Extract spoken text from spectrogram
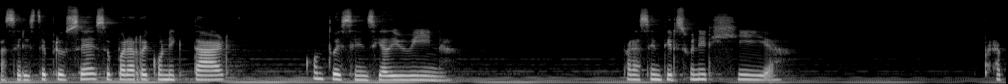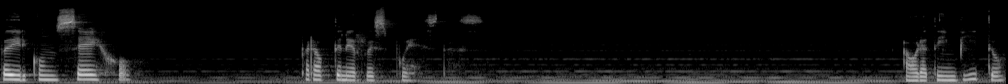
hacer este proceso para reconectar con tu esencia divina, para sentir su energía, para pedir consejo, para obtener respuestas. Ahora te invito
